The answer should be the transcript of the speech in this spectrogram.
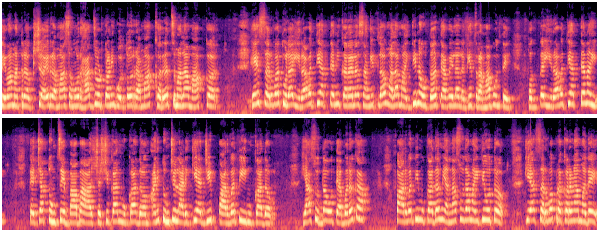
तेव्हा मात्र अक्षय रमासमोर हात जोडतो आणि बोलतो रमा खरंच मला माफ कर. हे सर्व तुला इरावती आत्यानी करायला सांगितलं. मला माहिती नव्हतं. त्यावेळेला लगेच रमा बोलते फक्त इरावती आत्या नाही. त्याच्यात तुमचे बाबा शशिकांत मुकादम आणि तुमची लाडकी आजी पार्वती मुकादम. ह्या सुद्धा होत्या बरं का? पार्वती मुकादम यांना सुद्धा माहिती होतं की या सर्व प्रकरणामध्ये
